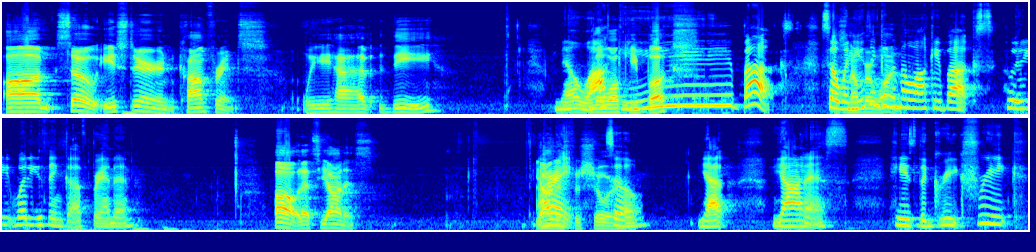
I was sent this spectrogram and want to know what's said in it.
Um, so Eastern Conference, we have the Milwaukee, Milwaukee Bucks. Bucks. So That's when you think of the Milwaukee Bucks, who do you, what do you think of, Brandon? oh, that's Giannis. Giannis All right. for sure. So, yep, Giannis. He's the Greek freak.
